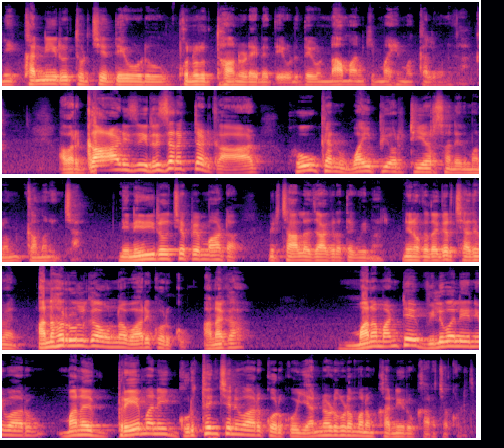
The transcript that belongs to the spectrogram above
నీ కన్నీరు తుడిచే దేవుడు పునరుద్ధానుడైన దేవుడు దేవుడు నామానికి మహిమ కలుగును కాక అవర్ గాడ్ ఈజ్ ఈ resurrected God who can wipe your tears అనేది మనం గమనించాలి. నేను ఈరోజు చెప్పే మాట మీరు చాలా జాగ్రత్తగా వినాలి. నేను ఒక దగ్గర చదివాను. అనర్హులుగా ఉన్న వారి కొరకు అనగా మనమంటే విలువలేని వారు మన ప్రేమని గుర్తించని వారి కొరకు ఎన్నడూ కూడా మనం కన్నీరు కార్చకూడదు.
